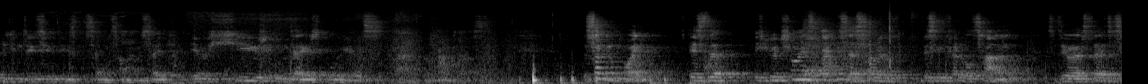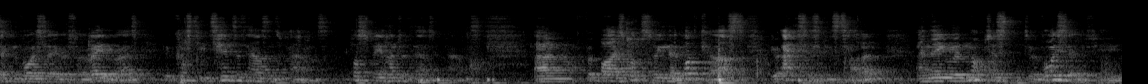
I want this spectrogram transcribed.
you can do two things at the same time. So you have a hugely engaged audience uh. The second point is that if you were trying to access some of this incredible talent to do a 30 second voiceover for a radio ad, it would cost you tens of thousands of pounds, possibly hundred thousand pounds. Um, but by sponsoring their podcast, you're accessing this talent, and they would not just do a voiceover for you,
